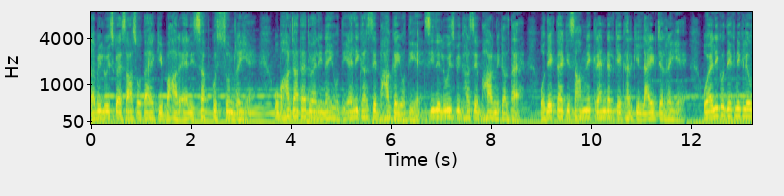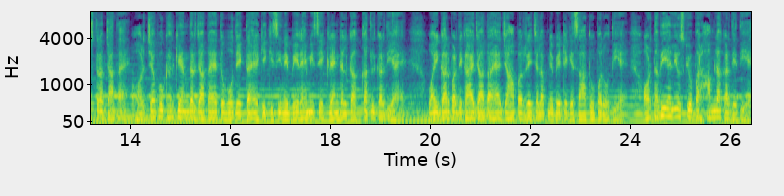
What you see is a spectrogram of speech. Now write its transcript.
तभी लुइस को एहसास होता है कि बाहर एली सब कुछ सुन रही है। वो बाहर जाता है तो एली नहीं होती एली घर से भाग गई होती है। इसीलिए लुइस भी घर से बाहर निकलता है। वो देखता है कि सामने क्रैंडल के घर की लाइट जल रही है। वो एली को देखने के लिए उस तरफ़ जाता है, और जब वो घर के अंदर जाता है तो वो देखता है कि किसी ने बेरहमी से क्रैंडल का कत्ल कर दिया है। वहीं घर पर दिखाया जाता है जहाँ पर रेचल अपने बेटे के साथ ऊपर होती है और तभी एली उसके ऊपर हमला कर देती है।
